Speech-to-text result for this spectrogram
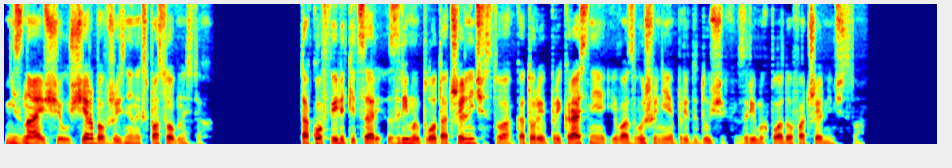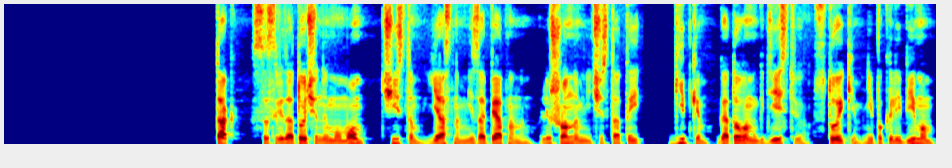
не знающее ущерба в жизненных способностях. Таков великий царь, зримый плод отшельничества, который прекраснее и возвышеннее предыдущих зримых плодов отшельничества. Так, сосредоточенным умом, чистым, ясным, незапятнанным, лишенным нечистоты, гибким, готовым к действию, стойким, непоколебимым,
